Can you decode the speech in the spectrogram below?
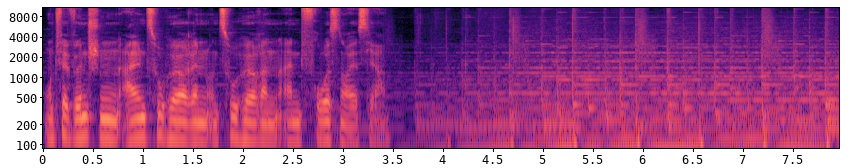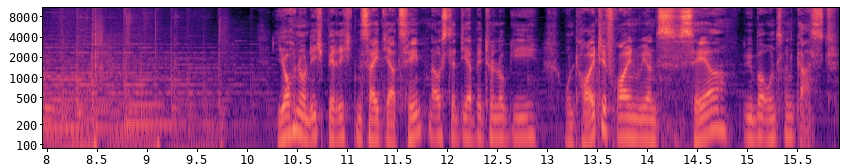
und wir wünschen allen Zuhörerinnen und Zuhörern ein frohes neues Jahr. Jochen und ich berichten seit Jahrzehnten aus der Diabetologie und heute freuen wir uns sehr über unseren Gast,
